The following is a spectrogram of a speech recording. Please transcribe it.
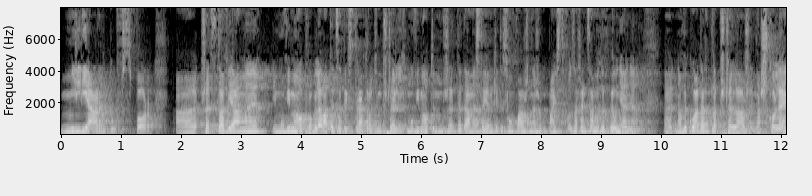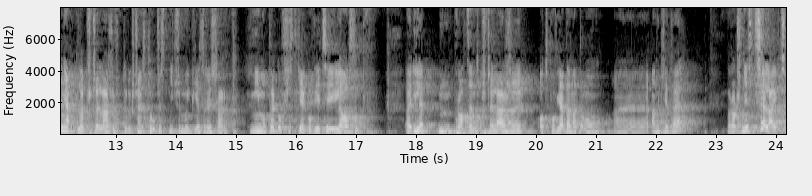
miliardów spor. E, Przedstawiamy i mówimy o problematyce tych strat rodzin pszczelich, mówimy o tym, że te dane z tej ankiety są ważne, żeby Państwo, zachęcamy do wypełniania. E, Na wykładach dla pszczelarzy, na szkoleniach dla pszczelarzy, w których często uczestniczy mój pies Ryszard. Mimo tego wszystkiego wiecie, ile osób, e, ile mm, procent pszczelarzy odpowiada na tą ankietę? Rocznie strzelajcie.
